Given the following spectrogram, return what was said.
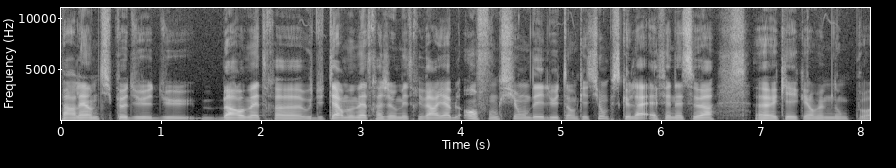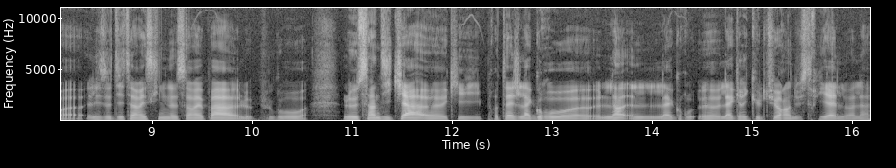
parler un petit peu du, baromètre euh, ou du thermomètre à géométrie variable en fonction des luttes en question, puisque la FNSEA, euh, qui est quand même donc pour les auditeurs qui ne le sauraient pas, le plus gros, le syndicat qui protège l'agriculture industrielle, voilà,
